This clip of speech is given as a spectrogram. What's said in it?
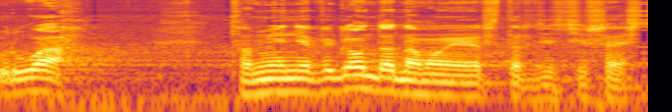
Kurła, to mnie nie wygląda na moje 46.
